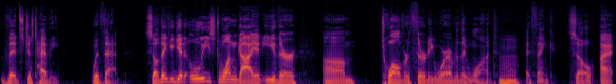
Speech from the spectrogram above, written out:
that's just heavy with that. So they could get at least one guy at either um, 12 or 30, wherever they want, I think. So I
